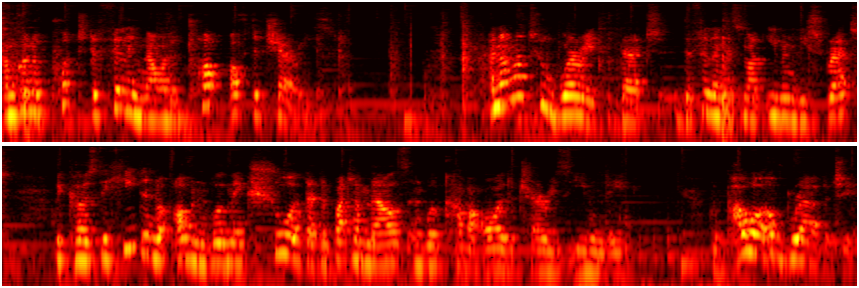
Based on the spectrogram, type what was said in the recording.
I'm gonna put the filling now on the top of the cherries. And I'm not too worried that the filling is not evenly spread because the heat in the oven will make sure that the butter melts and will cover all the cherries evenly. The power of gravity.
